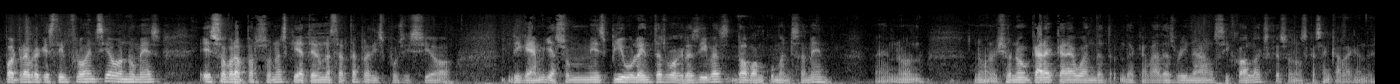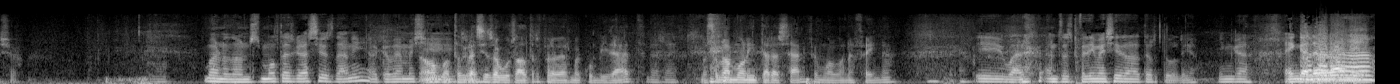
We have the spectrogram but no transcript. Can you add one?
pot rebre aquesta influència o només és sobre persones que ja tenen una certa predisposició diguem, ja són més violentes o agressives del bon començament eh? no, no, això no encara que ara ho han de- d'acabar d'esbrinar els psicòlegs que són els que s'encarreguen d'això Bueno, doncs moltes gràcies, Dani. Acabem així. no, moltes gràcies a vosaltres per haver-me convidat De m'ha semblat molt interessant, fer molt bona feina I, bueno, ens despedim així de la tertúlia. Vinga. Vinga, adeu. Dani.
